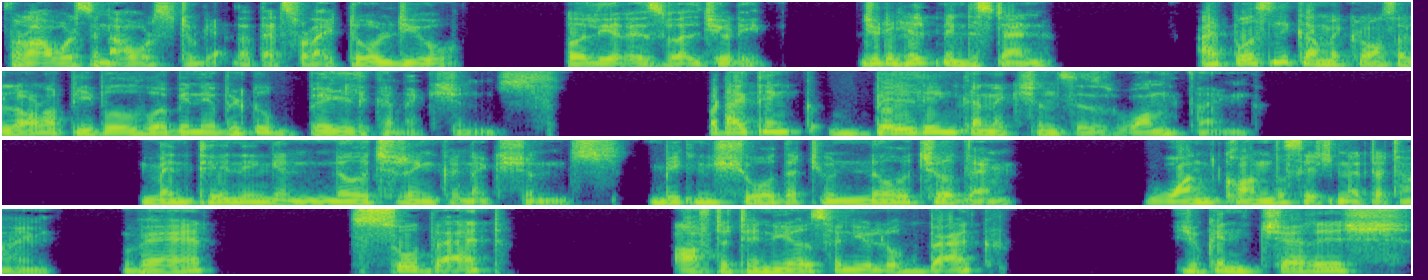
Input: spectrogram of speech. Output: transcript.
for hours and hours together. That's what I told you earlier as well, Judy. Judy, help me understand. I personally come across a lot of people who have been able to build connections. But I think building connections is one thing. Maintaining and nurturing connections, making sure that you nurture them one conversation at a time, where so that after 10 years, when you look back, you can cherish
